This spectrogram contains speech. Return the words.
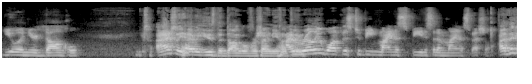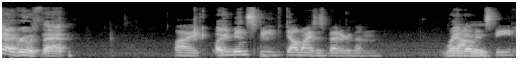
You and your dongle. I actually haven't used the dongle for shiny hunting. I really want this to be minus speed instead of minus special. I think I agree with that. Like, Like- min speed Dhelmise is better than Random. min speed.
